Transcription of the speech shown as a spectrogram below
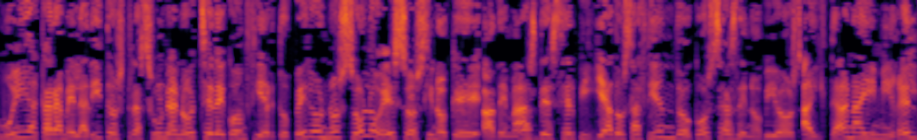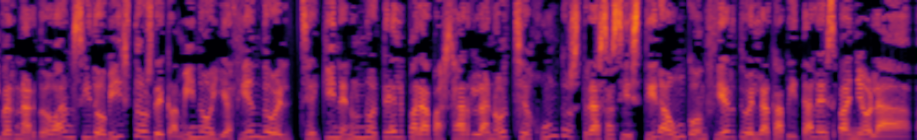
Muy acarameladitos tras una noche de concierto pero no solo eso sino que, además de ser pillados haciendo cosas de novios, Aitana y Miguel Bernardo han sido vistos de camino y haciendo el check-in en un hotel para pasar la noche juntos tras asistir a un concierto en la capital española.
